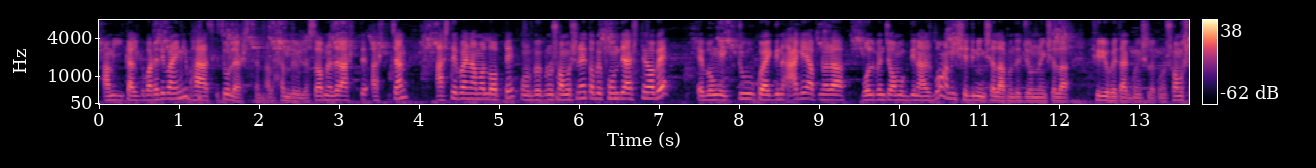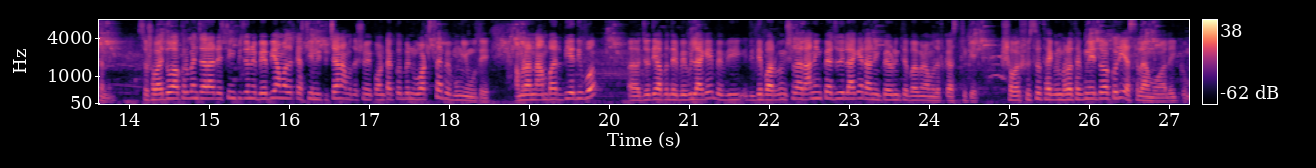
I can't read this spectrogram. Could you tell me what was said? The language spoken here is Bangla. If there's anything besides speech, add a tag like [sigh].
আমি কালকে পাঠাতে পারিনি, ভাই আজকে চলে আসছেন, আলহামদুলিল্লাহ। সো আপনারা যারা আসতে আসতে চান, আসতে পারেন আমার লপটে কোনো কোনো সমস্যা নেই, তবে ফোন দিয়ে আসতে হবে। এবং একটু কয়েকদিন আগে আপনারা বলবেন যে অমুক দিন আসব, আমি সেদিন ইনশাল্লাহ আপনাদের জন্য ইনশাল্লাহ ফ্রি হয়ে থাকব, ইনশাল্লাহ কোনো সমস্যা নেই। সো সবাই দোয়া করবেন যারা রেসিং পিছনে বেবি আমাদের কাছে নিতে চান, আমাদের সঙ্গে কন্ট্যাক্ট করবেন হোয়াটসঅ্যাপ এবং ইমুতে। আমরা নাম্বার দিয়ে দিব যদি আপনাদের বেবি লাগে বেবি দিতে পারব ইনশাল্লাহ রানিং পেয়ার যদি লাগে রানিং পেয়ারও নিতে পারবেন আমাদের কাছ থেকে। সবাই সুস্থ থাকবেন, ভালো থাকবেন, এই দোয়া করি, আসসালামু আলাইকুম।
